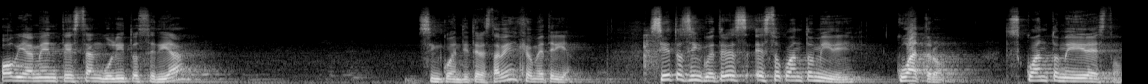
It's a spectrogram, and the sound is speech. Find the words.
Obviamente este angulito sería 53, ¿está bien? Geometría. 153, ¿esto cuánto mide? 4. Entonces, ¿cuánto mide esto?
